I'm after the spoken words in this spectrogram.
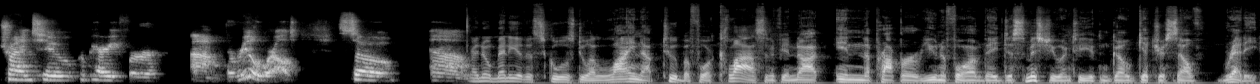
trying to prepare you for um, the real world. So um, I know many of the schools do a lineup too before class, and if you're not in the proper uniform, they dismiss you until you can go get yourself ready.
